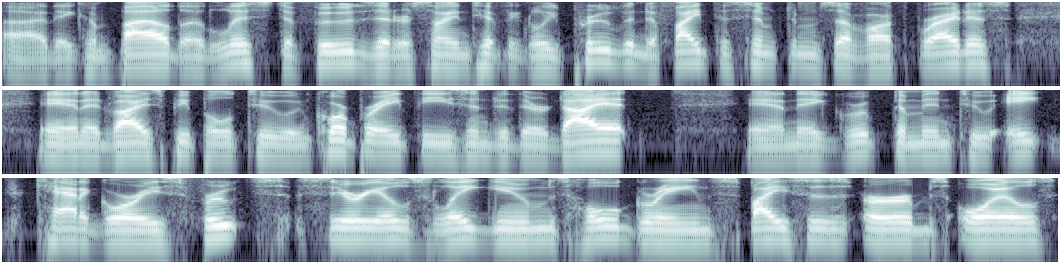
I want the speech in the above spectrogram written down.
Uh, they compiled a list of foods that are scientifically proven to fight the symptoms of arthritis and advise people to incorporate these into their diet. And they grouped them into eight categories fruits, cereals, legumes, whole grains, spices, herbs, oils,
